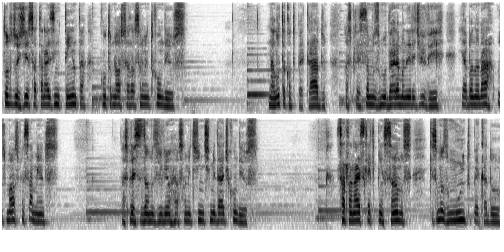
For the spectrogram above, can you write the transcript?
Todos os dias, Satanás intenta contra o nosso relacionamento com Deus. Na luta contra o pecado, nós precisamos mudar a maneira de viver e abandonar os maus pensamentos nós precisamos viver um relacionamento de intimidade com Deus. Satanás quer que pensamos que somos muito pecador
